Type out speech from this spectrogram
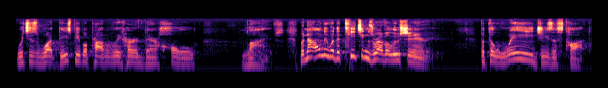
which is what these people probably heard their whole lives. But not only were the teachings revolutionary, but the way Jesus taught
